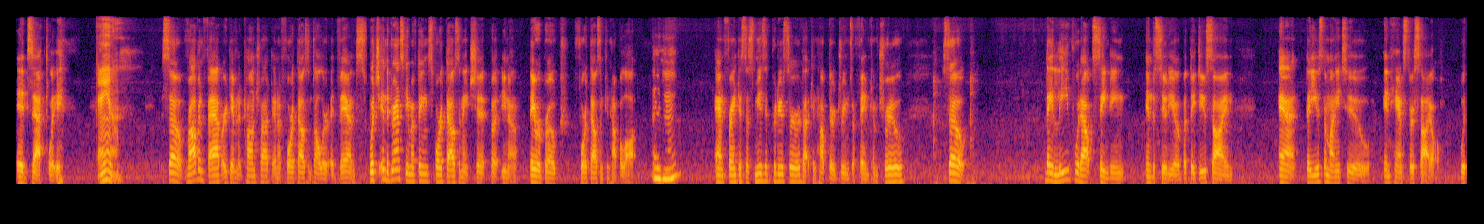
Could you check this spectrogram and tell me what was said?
Exactly. Damn. So Rob and Fab are given a contract and a four thousand dollar advance, which in the grand scheme of things, four thousand ain't shit. But you know, they were broke. Four thousand can help a lot. Mm-hmm. And Frank is this music producer that can help their dreams of fame come true. So they leave without singing in the studio, but they do sign, and they use the money to enhance their style. With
